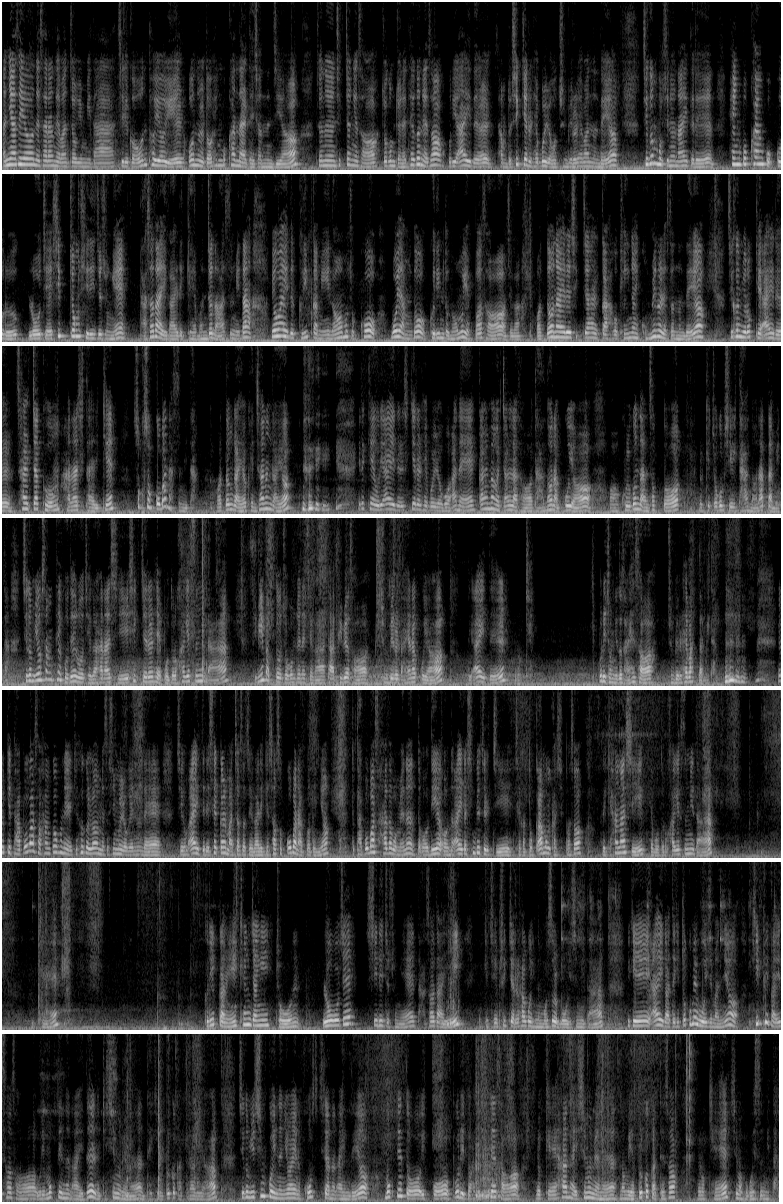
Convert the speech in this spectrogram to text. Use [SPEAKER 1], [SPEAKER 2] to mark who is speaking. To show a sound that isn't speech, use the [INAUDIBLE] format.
[SPEAKER 1] 안녕하세요. 내 사랑 내 만족입니다. 즐거운 토요일, 오늘도 행복한 날 되셨는지요? 저는 직장에서 조금 전에 퇴근해서 우리 아이들 한번 식재를 해보려고 준비를 해봤는데요. 지금 보시는 아이들은 행복한 꽃그룹 로제 10종 시리즈 중에 다섯 아이가 이렇게 먼저 나왔습니다. 이 아이들 그립감이 너무 좋고 모양도 그림도 너무 예뻐서 제가 어떤 아이를 식재할까 하고 굉장히 고민을 했었는데요. 지금 이렇게 아이를 살짝쿵 하나씩 다 이렇게 쏙쏙 꼽아놨습니다. 어떤가요? 괜찮은가요? [LAUGHS] 이렇게 우리 아이들 식재를 해보려고 안에 깔망을 잘라서 다 넣어놨고요. 어, 굵은 단석도 이렇게 조금씩 다 넣어놨답니다. 지금 이 상태 그대로 제가 하나씩 식재를 해 보도록 하겠습니다. 비빔밥도 조금 전에 제가 다 비벼서 준비를 다 해놨고요. 우리 아이들 이렇게 뿌리 정리도 다 해서 준비를 해봤답니다. [LAUGHS] 이렇게 다 뽑아서 한꺼번에 이렇게 흙을 넣으면서 심으려고 했는데 지금 아이들이 색깔 맞춰서 제가 이렇게 서서 꼽아놨거든요. 또 다 뽑아서 하다 보면은 또 어디에 어느 아이가 심겨질지 제가 또 까먹을까 싶어서 이렇게 하나씩 해보도록 하겠습니다. 이렇게 그립감이 굉장히 좋은 로제 시리즈 중에 다섯 아이 이렇게 지금 식재를 하고 있는 모습을 보고 계십니다. 이게 아이가 되게 조그매 보이지만요. 깊이가 있어서 우리 목대 있는 아이들 이렇게 심으면은 되게 예쁠 것 같더라고요. 지금 이 심고 있는 이 아이는 고스티라는 아이인데요. 목대도 있고 뿌리도 아주 실해서 이렇게 하나에 심으면은 너무 예쁠 것 같아서 이렇게 심어 보고 있습니다.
